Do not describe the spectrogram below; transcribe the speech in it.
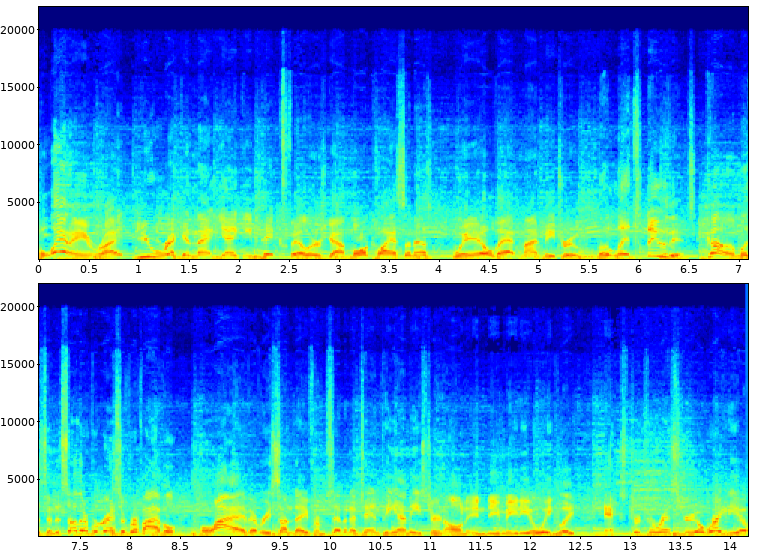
Well, that ain't right. You reckon that Yankee pick feller's got more class than us? Well, that might be true. But let's do this. Come listen to Southern Progressive Revival live every Sunday from 7 to 10 p.m. Eastern on Indie Media Weekly, extraterrestrial radio,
